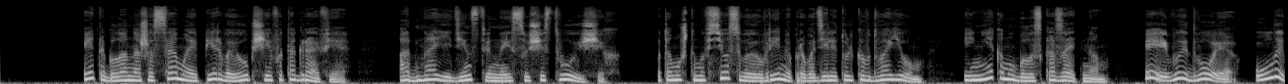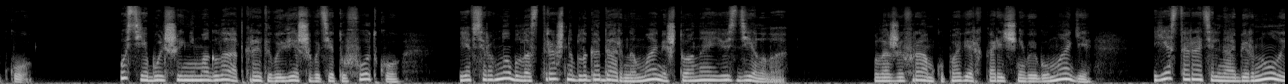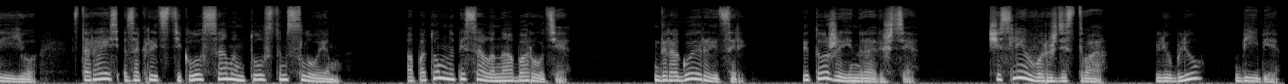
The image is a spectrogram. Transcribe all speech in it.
Это была наша самая первая общая фотография, одна единственная из существующих потому что мы все свое время проводили только вдвоем, и некому было сказать нам «Эй, вы двое, улыбку!». Пусть я больше и не могла открыто вывешивать эту фотку, я все равно была страшно благодарна маме, что она ее сделала. Положив рамку поверх коричневой бумаги, я старательно обернула ее, стараясь закрыть стекло самым толстым слоем, а потом написала на обороте «Дорогой рыцарь, ты тоже ей нравишься». Счастливого Рождества! Люблю, Биби.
